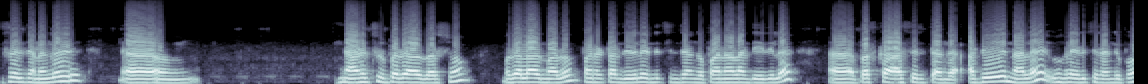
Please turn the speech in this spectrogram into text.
இஸ்ரேல் ஜனங்கள் ஆஹ் நானூற்றி முப்பதாவது வருஷம் முதலாவது மாதம் பதினெட்டாம் தேதியில என்ன செஞ்சாங்க? பதினாலாம் தேதியில பஸ்கா ஆசிரித்தாங்க. அதேனால இவங்களை என்ன செய்றாங்க இப்போ?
